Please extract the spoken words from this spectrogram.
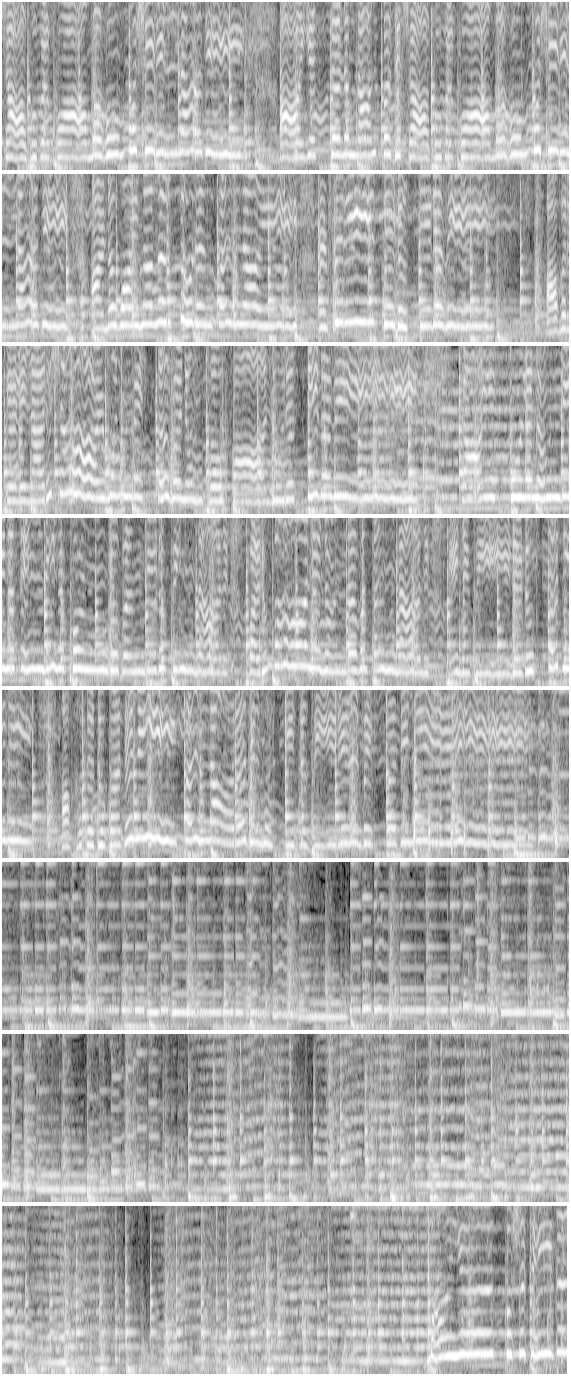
ഷാഖുകൾ ക്വാമവും മുഷിരില്ലാകെ ആയത്തലം നാൽപ്പത് ഷാഖുകൾ 是几个。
